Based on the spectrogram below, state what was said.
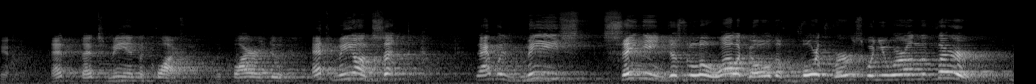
Yeah. That, that's me in the choir. The choir is doing that's me on that was me singing just a little while ago the fourth verse when you were on the third.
